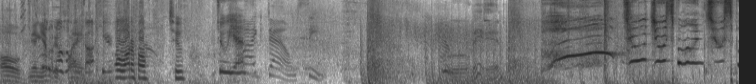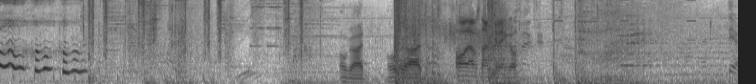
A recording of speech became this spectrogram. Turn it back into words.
Oh, man, you have a good oh flank. here. Oh, waterfall. Two. Two, yeah. Spike down. C. Man. two, two spawn, two spawn. Oh god. Oh god. Oh, that was not a good angle. There.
